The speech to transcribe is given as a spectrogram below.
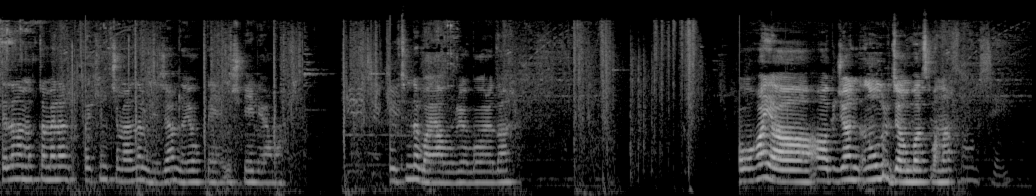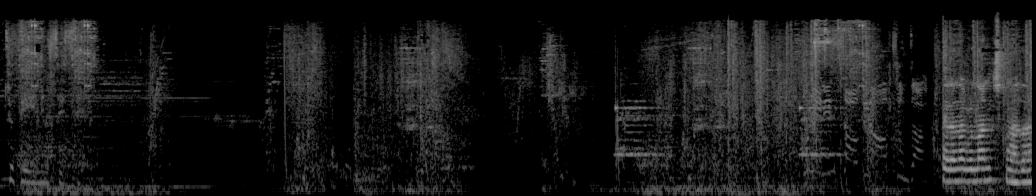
Selena muhtemelen bakayım çimende mi diyeceğim de yok değilmiş geliyor ama. Ultim de bayağı vuruyor bu arada. Oha ya abi can ne olur can bas bana. Selena buradan çıkmadı.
